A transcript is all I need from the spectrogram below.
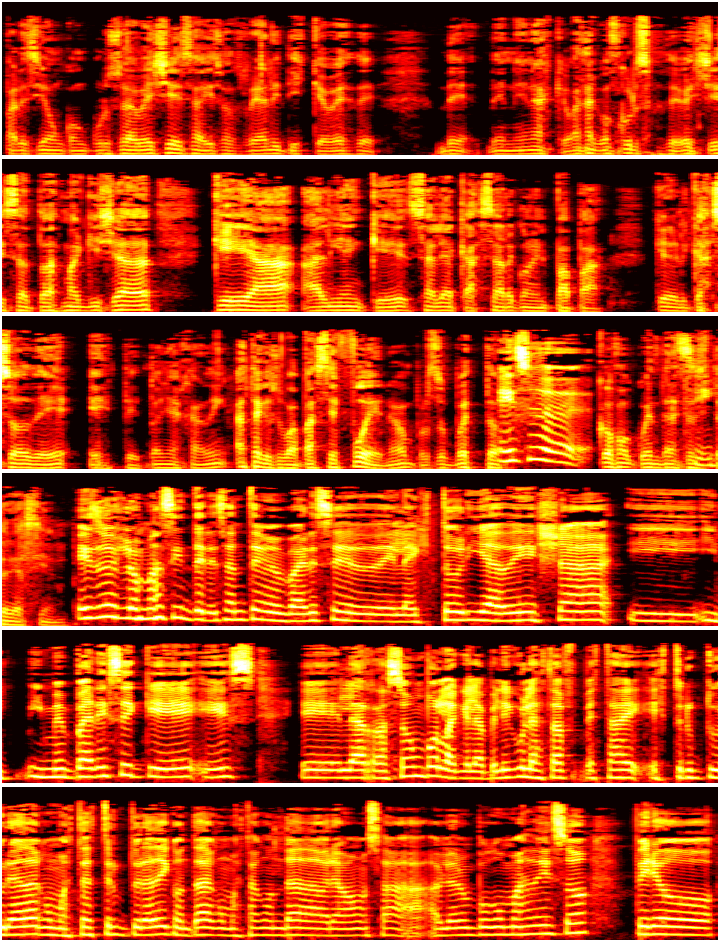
parecido a un concurso de belleza y esos realities que ves de, de, de nenas que van a concursos de belleza todas maquilladas, que a alguien que sale a casar con el papá, que era el caso de este Tonya Harding, hasta que su papá se fue, ¿no? Por supuesto, Eso, como cuentan estas Sí. historias siempre. Eso es lo más interesante, me parece, de la historia de ella y, y- y me parece que es eh, la razón por la que la película está, está estructurada como está estructurada y contada como está contada. Ahora vamos a hablar un poco más de eso, pero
